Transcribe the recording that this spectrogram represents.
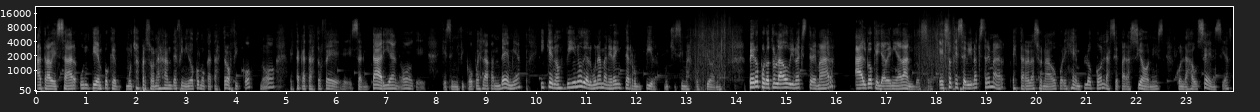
atravesar un tiempo que muchas personas han definido como catastrófico, ¿no? Esta catástrofe eh, sanitaria, ¿no? Que, que, significó pues la pandemia y que nos vino de alguna manera a interrumpir muchísimas cuestiones. Pero por otro lado vino a extremar algo que ya venía dándose. Eso que se vino a extremar está relacionado, por ejemplo, con las separaciones, con las ausencias,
